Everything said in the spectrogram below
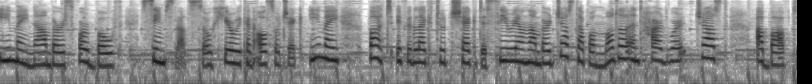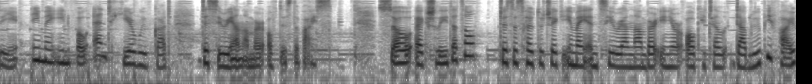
IMEI numbers for both SIM slots. So here we can also check IMEI, but if you'd like to check the serial number, just tap on model and hardware just above the IMEI info. And here we've got the serial number of this device. So actually that's all. This is how to check IMEI and serial number in your Oukitel WP5.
